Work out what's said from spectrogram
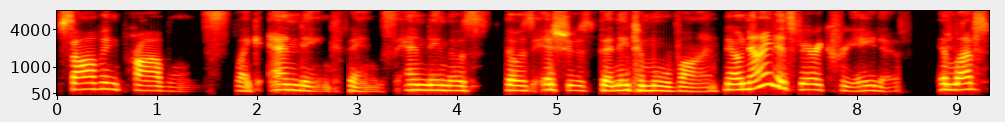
Solving problems, like ending things, ending those, those issues that need to move on. Now, nine is very creative. It loves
